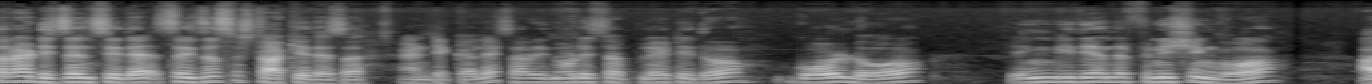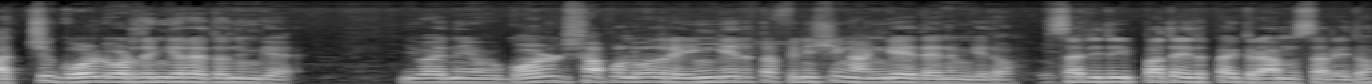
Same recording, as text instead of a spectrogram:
ಥರ ಡಿಸೈನ್ಸ್ ಇದೆ. ಸೈಜಸ್ ಸ್ಟಾಕ್ ಇದೆ ಸರ್ ಆ್ಯಂಟಿಕಲ್ಲಿ ಸರ್ ಇದು ನೋಡಿ ಸರ್ ಪ್ಲೇಟ್ ಇದು. ಗೋಲ್ಡು ಹೆಂಗಿದೆ ಅಂದರೆ ಫಿನಿಶಿಂಗು ಅಚ್ಚು ಗೋಲ್ಡ್ ಹೊಡೆದಂಗೆ ಇದು ನಿಮಗೆ. ಇವಾಗ ನೀವು ಗೋಲ್ಡ್ ಶಾಪಲ್ಲಿ ಹೋದ್ರೆ ಹೆಂಗಿರುತ್ತೋ ಫಿನಿಶಿಂಗ್ ಹಂಗೆ ಇದೆ ನಿಮಗಿದು. ಸರ್ ಇದು ಇಪ್ಪತ್ತೈದು ರೂಪಾಯಿ ಗ್ರಾಮ್ ಸರ್ ಇದು.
